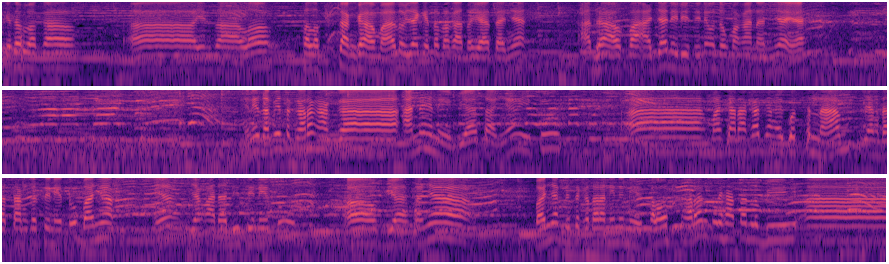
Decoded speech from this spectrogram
kita bakal eh, insya Allah kalau kita nggak malu ya kita bakal tanya-tanya ada apa aja nih di sini untuk makanannya ya ini tapi sekarang agak aneh nih biasanya itu ah, masyarakat yang ikut senam yang datang ke sini tuh banyak ya yang ada di sini tuh eh, biasanya banyak di sekitaran ini nih. Kalau sekarang kelihatan lebih eh,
